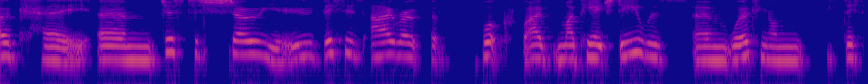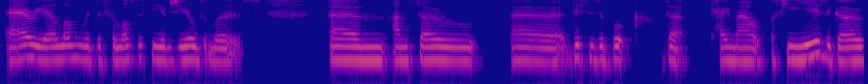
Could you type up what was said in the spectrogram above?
Okay, um, just to show you, this is, I wrote a book, I, my PhD was um, working on this area along with the philosophy of Gilles Deleuze. Um, and so uh, this is a book that came out a few years ago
